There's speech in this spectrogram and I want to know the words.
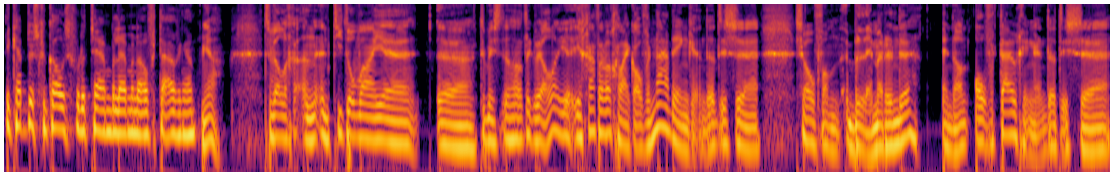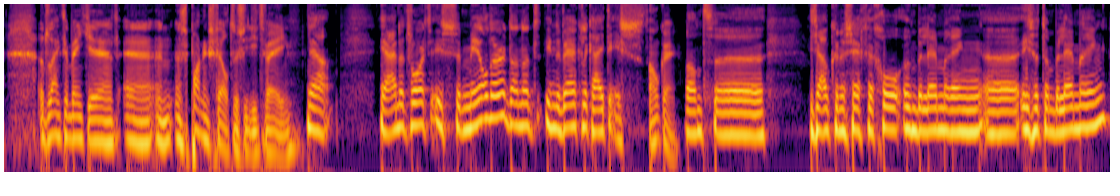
ik heb dus gekozen voor de term belemmerende overtuigingen. Ja, terwijl een, een titel waar je... Uh, tenminste, dat had ik wel. Je, je, gaat er wel gelijk over nadenken. Dat is uh, zo van belemmerende en dan overtuigingen. Dat is, uh, het lijkt een beetje een, een spanningsveld tussen die twee. Ja. ja, en het woord is milder dan het in de werkelijkheid is. Oké. Okay. Want je zou kunnen zeggen, goh, een belemmering, is het een belemmering?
